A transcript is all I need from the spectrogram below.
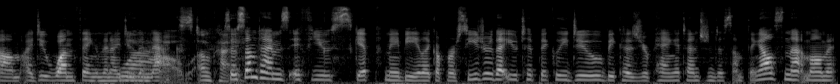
Um, I do one thing and then I do the next. okay. So sometimes if you skip maybe like a procedure that you typically do because you're paying attention to something else in that moment,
